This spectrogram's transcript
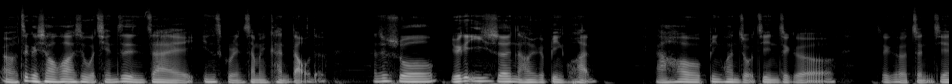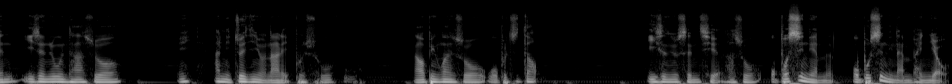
呃，这个笑话是我前阵在 Instagram 上面看到的。他就说有一个医生，然后有一个病患，然后病患走进这个这个诊间，医生就问他说：“哎，啊，你最近有哪里不舒服？”然后病患说：“我不知道。”医生就生气了，他说：“我不是你们，我不是你男朋友。”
